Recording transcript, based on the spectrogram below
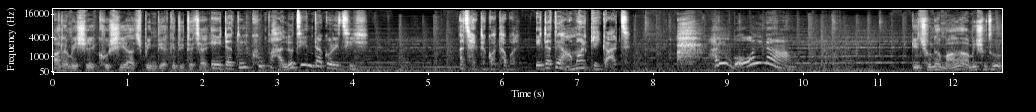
আর আমি সেই খুশি আজ বিন্দিয়াকে দিতে চাই। এটা তুই খুব ভালো চিন্তা করেছিস। আচ্ছা একটা কথা বল। এটাতে আমার কি কাজ? আরে বল না। কিছু না মা আমি শুধু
